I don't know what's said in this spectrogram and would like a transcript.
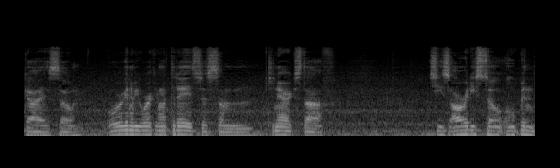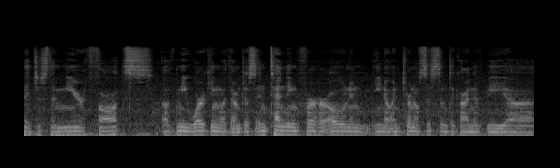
guys, so what we're going to be working with today is just some generic stuff. She's already so open that just the mere thoughts of me working with her, I'm just intending for her own and you know internal system to kind of be uh,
